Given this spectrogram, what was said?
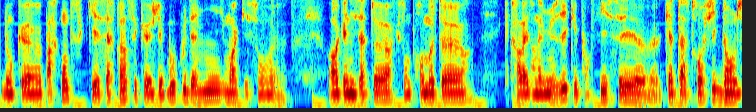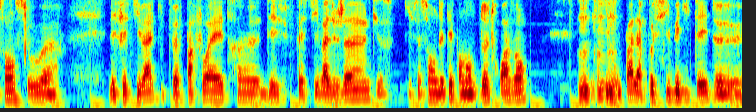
Donc, euh, par contre, ce qui est certain, c'est que j'ai beaucoup d'amis, moi, qui sont euh, organisateurs, qui sont promoteurs, qui travaillent dans la musique, et pour qui c'est catastrophique dans le sens où des festivals qui peuvent parfois être euh, des festivals jeunes, qui, se sont endettés pendant 2-3 ans, qui mm, n'ont pas la possibilité de,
